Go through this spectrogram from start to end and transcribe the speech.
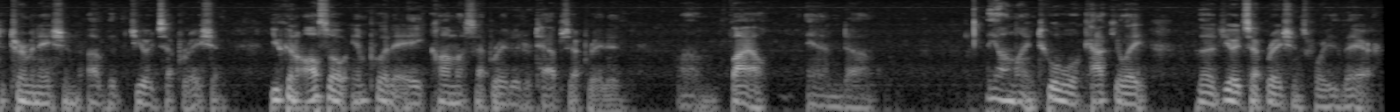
determination of the geoid separation. You can also input a comma separated or tab separated um, file and uh, the online tool will calculate the geoid separations for you there.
